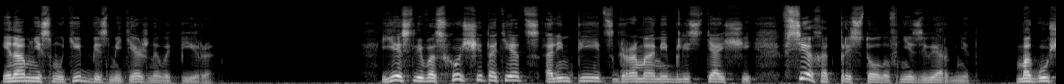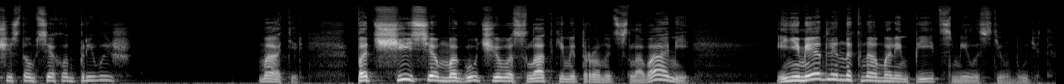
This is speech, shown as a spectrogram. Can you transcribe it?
и нам не смутит безмятежного пира. Если восхощет отец, олимпиец громами блестящий, всех от престолов не свергнет, могуществом всех он превыше. Матерь, подчися могучего сладкими тронуть словами, и немедленно к нам олимпиец милостив будет.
